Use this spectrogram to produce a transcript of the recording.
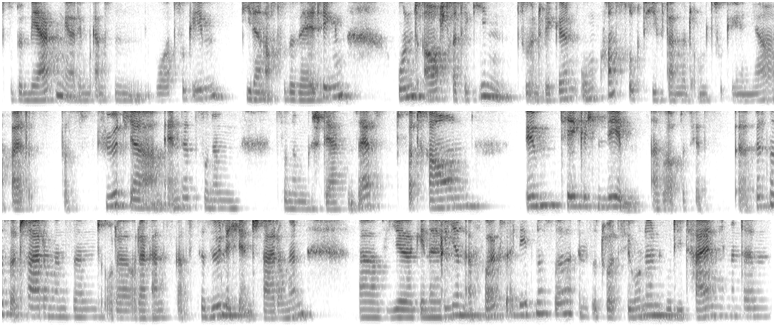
zu bemerken, ja, dem ganzen Wort zu geben, die dann auch zu bewältigen und auch Strategien zu entwickeln, um konstruktiv damit umzugehen, ja, weil das, das führt ja am Ende zu einem, zu einem gestärkten Selbstvertrauen im täglichen Leben. Also ob das jetzt äh, Business-Entscheidungen sind oder, oder ganz, ganz persönliche Entscheidungen. Äh, wir generieren Erfolgserlebnisse in Situationen, wo die Teilnehmenden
